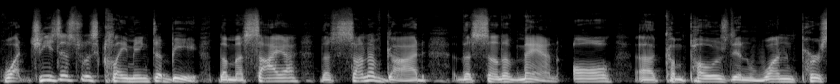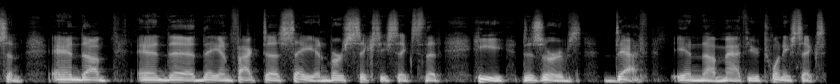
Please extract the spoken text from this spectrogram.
what Jesus was claiming to be the Messiah, the Son of God, the Son of Man, all uh, composed in one person. And, um, and uh, they, in fact, uh, say in verse 66 that he deserves death in uh, Matthew 26.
